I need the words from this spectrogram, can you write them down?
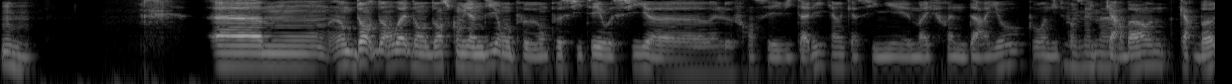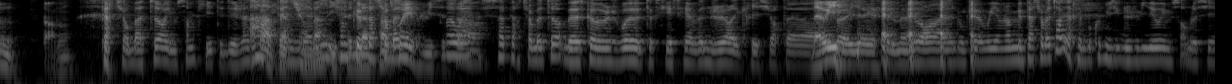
Mhm. Euh, donc dans, dans, ouais, dans, dans ce qu'on vient de dire, on peut, on peut citer aussi euh, le français Vitalik hein, qui a signé My Friend Dario pour Need for Speed euh, Carbone, Carbone, pardon. Perturbateur, il me semble qu'il était déjà sur Ah, la Plaine Perturba, Miami. il semble fait que de la Perturba- synthwave lui, c'est ça. ouais, hein. c'est ça, Perturbateur. Parce que je vois Toxic Avenger écrit sur ta Bah oui. c'est le même genre. hein. Donc euh, oui, mais Perturbateur, il a fait beaucoup de musique de jeux vidéo, il me semble aussi.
